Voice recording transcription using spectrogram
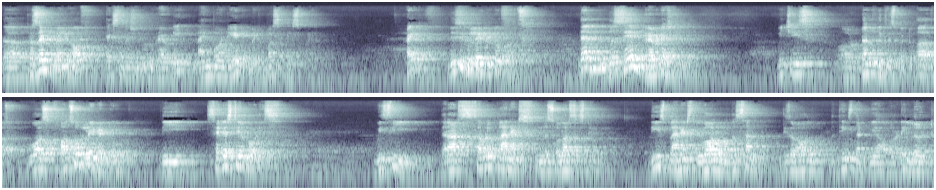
the present value of acceleration due to gravity 9.8 meter per second square. Right? This is related to Earth. Then the same gravitation which is uh, done with respect to Earth was also related to the celestial bodies. We see there are several planets in the solar system. These planets revolve around the sun. These are all the things that we have already learnt.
